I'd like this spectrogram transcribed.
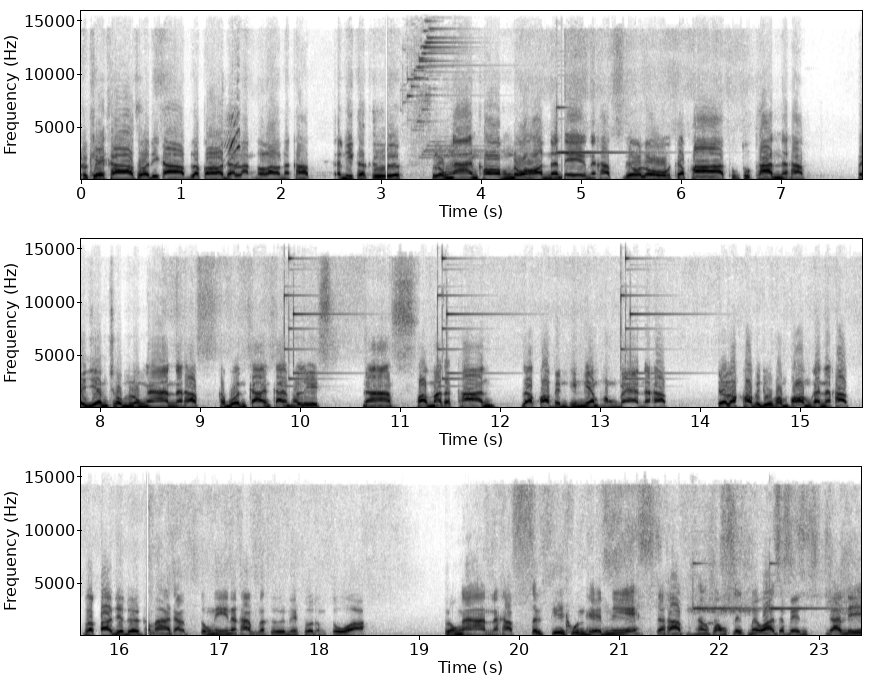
โอเคครับ สวัสดีครับ แล้วก็ด้านหลังของเรานะครับ อันนี้ก็คือโรงงานของโนฮอนนั่นเองนะครับ เดี๋ยวเราจะพาทุกๆท่านนะครับ ไปเยี่ยมชมโรงงานนะครับ กระบวนการการผลิตนะครับ ความมาตรฐานและความเป็นพรีเมียมของแบรนด์นะครับ เดี๋ยวเราเข้าไปดูพร้อม ๆ กันนะครับ แล้วก็เดี๋ยวเดินเข้ามาจากตรงนี้นะครับ ก็คือในส่วนของตัวโรงงานนะครับ ตึกที่คุณเห็นนี้นะครับ ทั้งสองตึกไม่ว่าจะเป็นด้านนี้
